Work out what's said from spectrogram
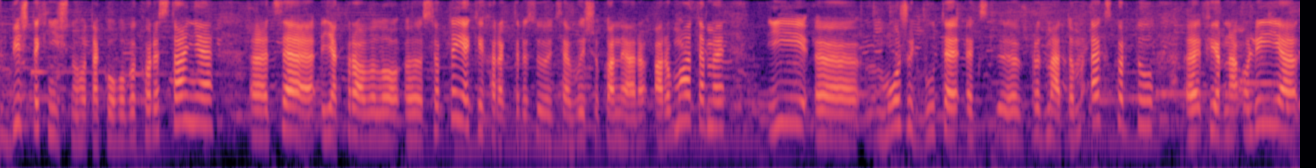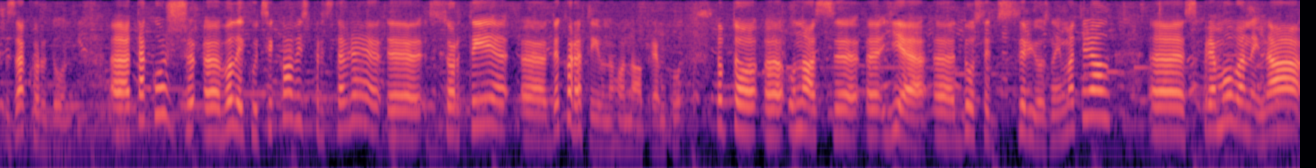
Більш технічного такого використання е, це, як правило, сорти, які характеризуються вишуканими ароматами і е, можуть бути е, предметом експорту ефірна олія за кордон. Е, Також велику цікавість представляє сорти декоративного напрямку. Тобто у нас є досить серйозний матеріал. Е, Спрямований на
